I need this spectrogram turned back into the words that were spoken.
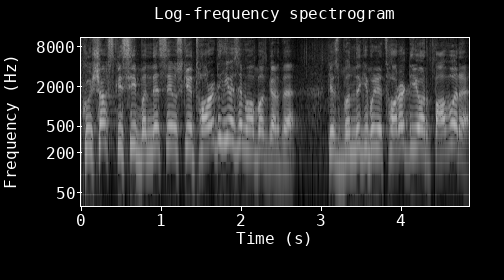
کوئی شخص کسی بندے سے اس کی اتھارٹی کی وجہ سے محبت کرتا ہے کہ اس بندے کی بڑی اتھارٹی اور پاور ہے،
